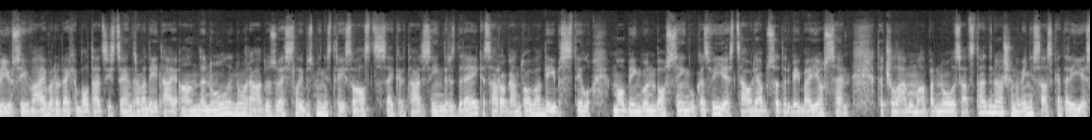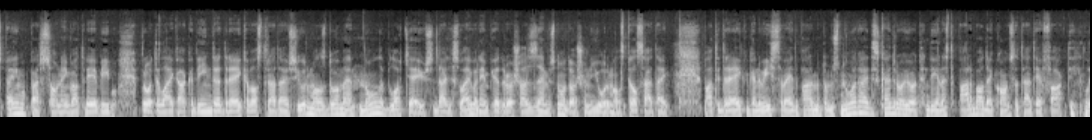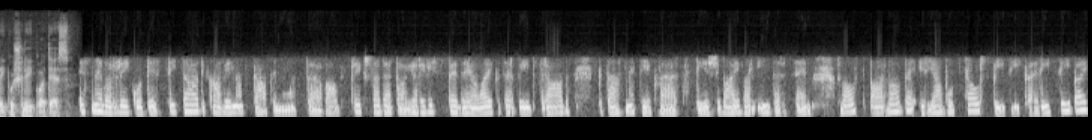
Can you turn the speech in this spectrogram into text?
Bijusī Vaivaru rehabilitācijas centra vadītāja Anna Nulle norāda uz veselības ministrijas valsts sekretāras Indras Dreikas aroganto vadības stilu, mobbingu un bosingu, kas vies cauri abu sadarbībai jau sen. Taču lēmumā par nulles atstādināšanu viņa saskata arī iespējamu personīgu atriebību. Proti laikā, kad Indra Dreika vēl strādājusi Jūrmālas domē, nulle bloķējusi daļas vaivariem piedarošās zemes nodošanu Jūrmālas pilsētai. Pati Dreika gan visa veida pārmetumus noraida, skaidrojot, dienesta pārbaudē konstatētie fakti likuši rīkoties. Es nevaru rīkoties citādi, kā vien atstādinot uh, valdes priekšsēdētāju, arī viss pēdējā laika darbības rāda, ka tās netiek vērstas tieši vaivaru interesēm. Valsts pārvaldē ir jābūt caurspīdīgai rīcībai,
